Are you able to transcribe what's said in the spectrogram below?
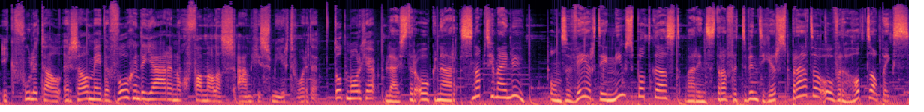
Ik voel het al. Er zal mij de volgende jaren nog van alles aangesmeerd worden. Tot morgen. Luister ook naar Snapt je mij nu? Onze VRT Nieuws-podcast waarin straffe twintigers praten over hot topics.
